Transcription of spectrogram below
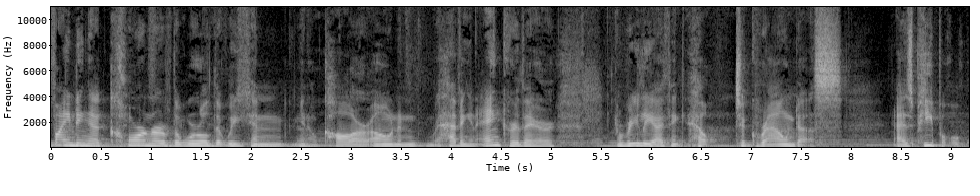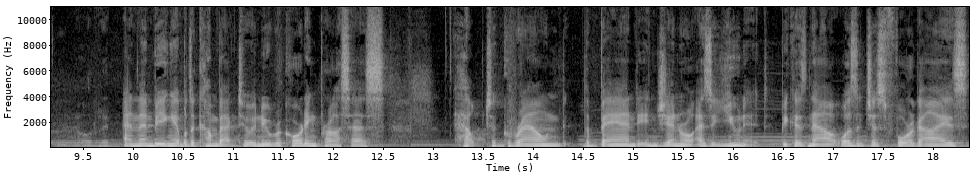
Finding a corner of the world that we can, you know, call our own and having an anchor there really, I think, helped to ground us as people. And then being able to come back to a new recording process helped to ground the band in general as a unit because now it wasn't just four guys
